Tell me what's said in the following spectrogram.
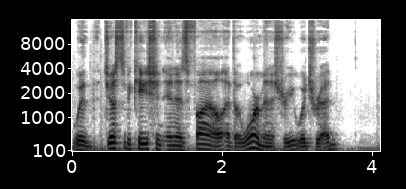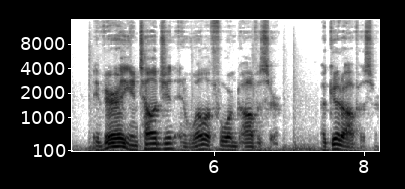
with justification in his file at the War Ministry, which read, A very intelligent and well informed officer, a good officer.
